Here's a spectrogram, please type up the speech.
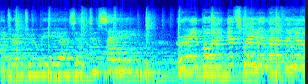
He turned to me as if to say, Hurry, boy, it's waiting there for you.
